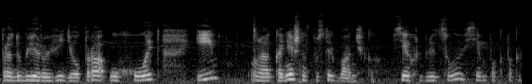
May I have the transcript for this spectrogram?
продублирую видео про уход и, а, конечно, в пустых баночках. Всех люблю, целую, всем пока-пока.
